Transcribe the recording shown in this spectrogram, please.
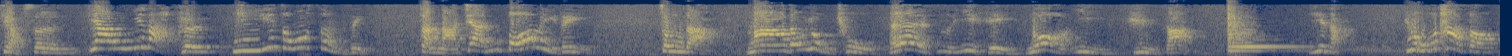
小生要你那后一种手人，将那金宝美的，中大马头用处，二是一黑，难以预长。一长用他说，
